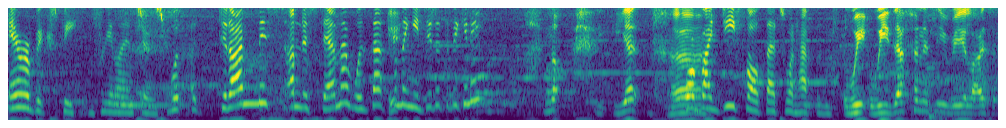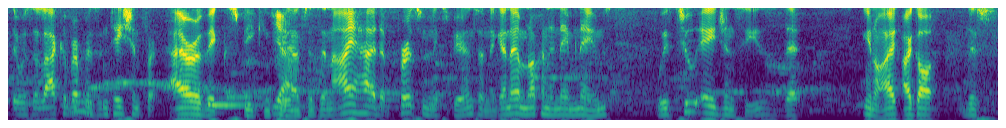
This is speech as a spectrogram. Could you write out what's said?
Arabic speaking freelancers. What, did I misunderstand that? Was that something you did at the beginning? No, yet. Uh, or by default that's what happened? we, we definitely realized that there was a lack of representation for Arabic speaking Yeah. freelancers. And I had a personal experience, and again, I'm not going to name names, with two agencies that, you know, I, I got this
